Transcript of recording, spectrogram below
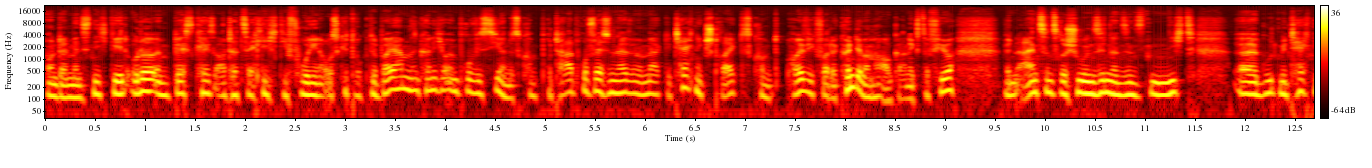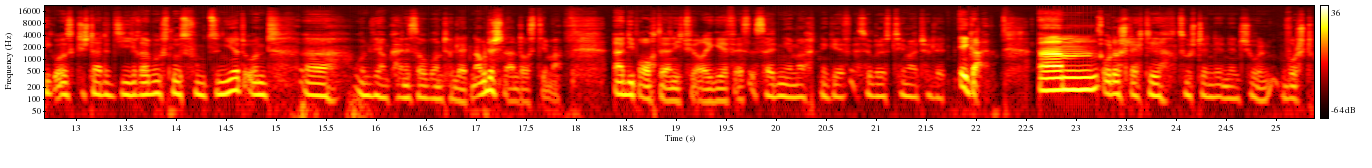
und dann, wenn es nicht geht, oder im Best Case auch tatsächlich die Folien ausgedruckt dabei haben, dann kann ich auch improvisieren. Das kommt brutal professionell, wenn man merkt, die Technik streikt. Das kommt häufig vor, da könnt ihr manchmal auch gar nichts dafür. Wenn eins unserer Schulen sind, dann sind sie nicht äh, gut mit Technik ausgestattet, die reibungslos funktioniert und, äh, und wir haben keine sauberen Toiletten. Aber das ist ein anderes Thema. Äh, die braucht ihr ja nicht für eure GFS, es sei denn, ihr macht eine GFS über das Thema Toiletten. Egal. Ähm, oder schlechte Zustände in den Schulen. Wurscht.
